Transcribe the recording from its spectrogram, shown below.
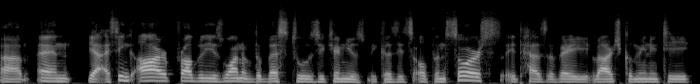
Um, and yeah, I think R probably is one of the best tools you can use because it's open source. It has a very large community.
